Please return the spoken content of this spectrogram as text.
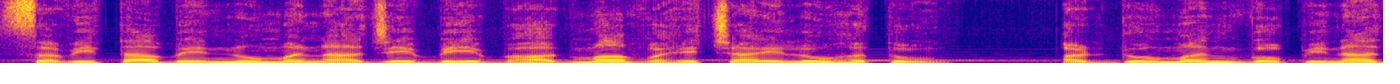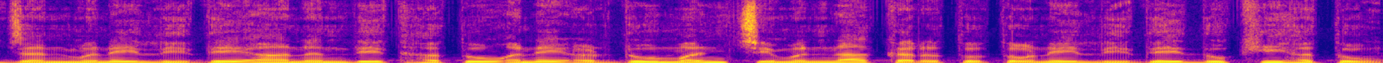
સવિતાબેનનું મન આજે બે ભાગમાં વહેંચાયેલું હતું. અડધું મન ગોપીના જન્મને લીધે આનંદિત હતું અને અડધું મન ચિમનના કરતૂતોને લીધે દુઃખી હતું.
